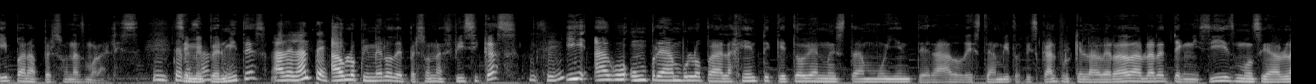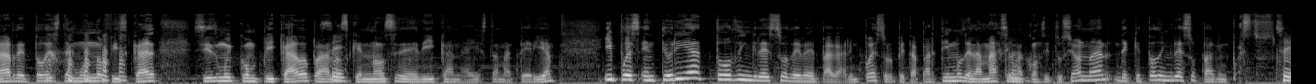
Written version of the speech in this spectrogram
y para personas morales. Si me permites, adelante. Hablo primero de personas físicas y hago un preámbulo para la gente que todavía no está muy enterado de este ámbito fiscal, porque la verdad hablar de tecnicismos y hablar de todo este mundo fiscal sí es muy complicado para los que no se dedican a esta materia. Y pues en teoría todo ingreso debe pagar impuestos, Lupita. Partimos de la máxima constitucional de que todo ingreso paga impuestos. Sí.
